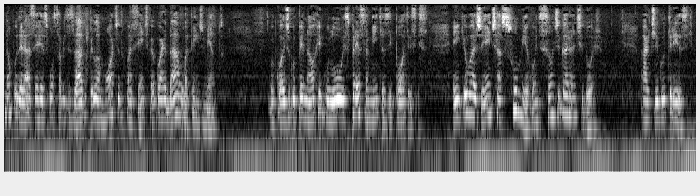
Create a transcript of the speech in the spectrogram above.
não poderá ser responsabilizado pela morte do paciente que aguardava o atendimento. O Código Penal regulou expressamente as hipóteses em que o agente assume a condição de garantidor. Artigo 13.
